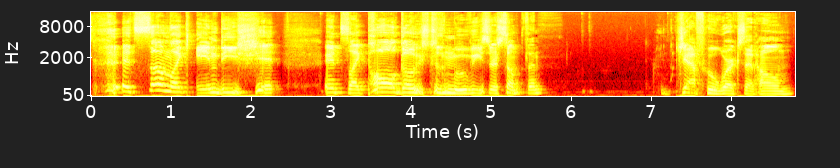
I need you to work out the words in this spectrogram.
It's some like indie shit. It's like Paul goes to the movies or something. Jeff who works at home.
